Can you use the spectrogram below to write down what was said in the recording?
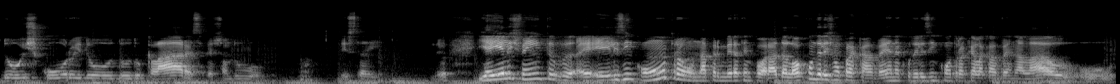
do escuro e do, do, do claro, essa questão do. disso aí. Entendeu? E aí eles vêm, é, eles encontram na primeira temporada, logo quando eles vão pra caverna, quando eles encontram aquela caverna lá, o, o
